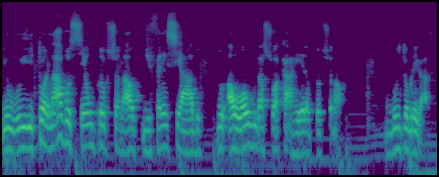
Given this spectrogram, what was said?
e, e tornar você um profissional diferenciado do, ao longo da sua carreira profissional. Muito obrigado.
